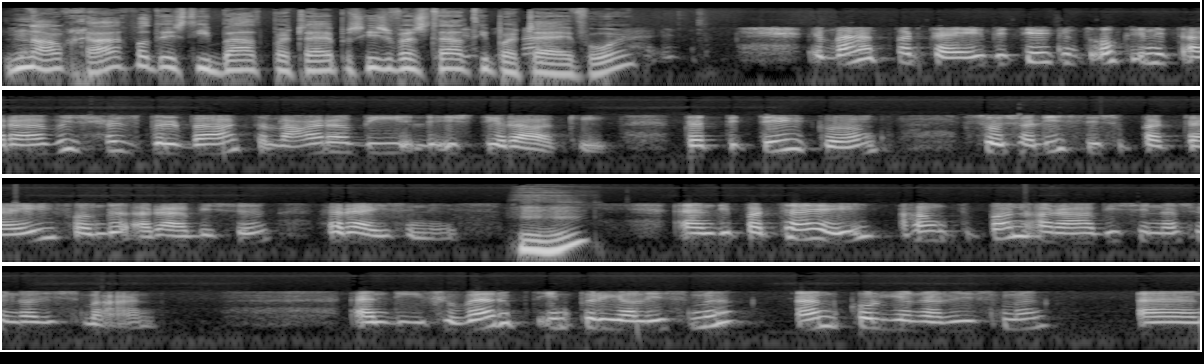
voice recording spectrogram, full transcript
Nou, graag. Wat is die baatpartij precies? Waar staat die partij voor? Baatpartij betekent ook in het Arabisch Hizb al-Baat al-Arabi al-Ishtiraki. Dat betekent Socialistische Partij van de Arabische Herreizenis. Mhm. En die partij hangt pan-Arabische nationalisme aan. En die verwerpt imperialisme en kolonialisme en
